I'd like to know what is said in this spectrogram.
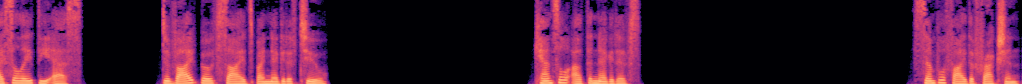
Isolate the s. Divide both sides by negative 2. Cancel out the negatives. Simplify the fraction.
